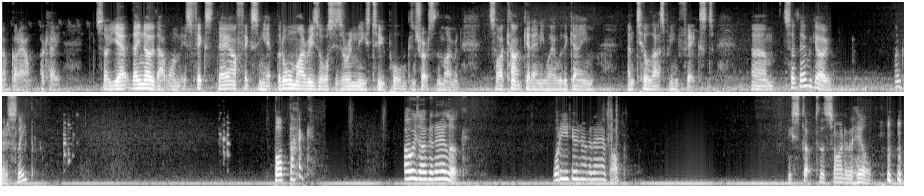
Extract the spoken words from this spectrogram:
I've got out. Okay. So yeah, they know that one is fixed. They are fixing it, but all my resources are in these two portable constructors at the moment, so I can't get anywhere with the game until that's been fixed. Um, so there we go. I'm going to sleep. Bob back? Oh, he's over there, look. What are you doing over there, Bob? He's stuck to the side of the hill. well,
